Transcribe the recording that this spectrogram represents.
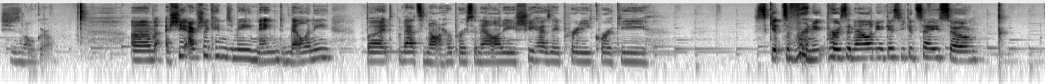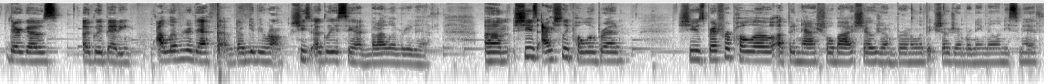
She's an old girl. Um, she actually came to me named Melanie, but that's not her personality. She has a pretty quirky, schizophrenic personality, I guess you could say. So there goes Ugly Betty. I love her to death though, don't get me wrong. She's ugly as sin, but I love her to death. Um, she's actually polo bred. She was bred for polo up in Nashville by a show jumper, an Olympic show jumper named Melanie Smith.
